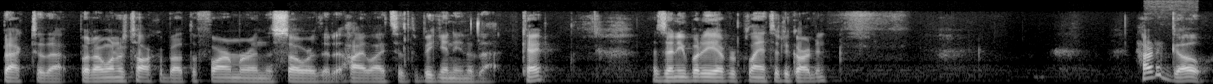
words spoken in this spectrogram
back to that, but I want to talk about the farmer and the sower that it highlights at the beginning of that. Okay? Has anybody ever planted a garden? How'd it go?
